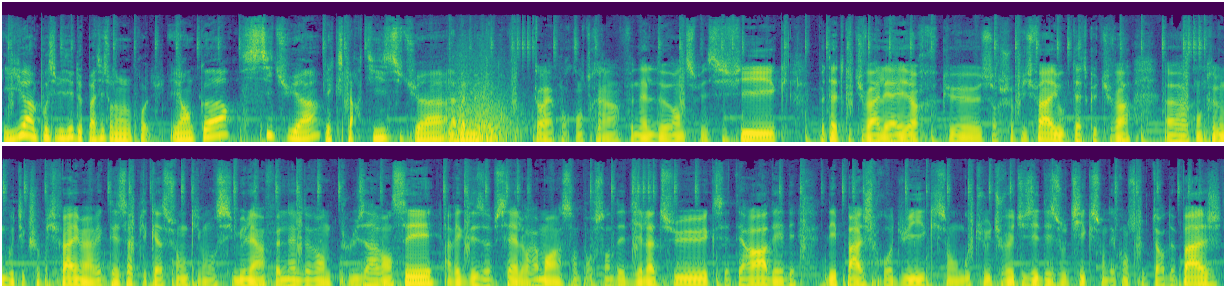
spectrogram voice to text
il y a une possibilité de passer sur le monoproduit. Et encore, si tu as l'expertise, si tu as la bonne méthode. Ouais, pour construire un funnel de vente spécifique, peut-être que tu vas aller ailleurs que sur Shopify ou peut-être que tu vas euh, construire une boutique Shopify mais avec des applications qui vont simuler un funnel de vente plus avancé, avec des upsells vraiment à 100% dédiés là-dessus, etc. Des, des, des pages produits qui sont où tu, tu vas utiliser des outils qui sont des constructeurs de pages,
